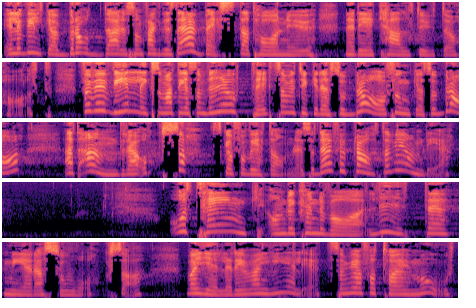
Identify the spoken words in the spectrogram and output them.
Eller vilka broddar som faktiskt är bäst att ha nu när det är kallt ute och halt. För vi vill liksom att det som vi har upptäckt, som vi tycker är så bra och funkar så bra, att andra också ska få veta om det. Så därför pratar vi om det. Och tänk om det kunde vara lite mera så också vad gäller evangeliet som vi har fått ta emot.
